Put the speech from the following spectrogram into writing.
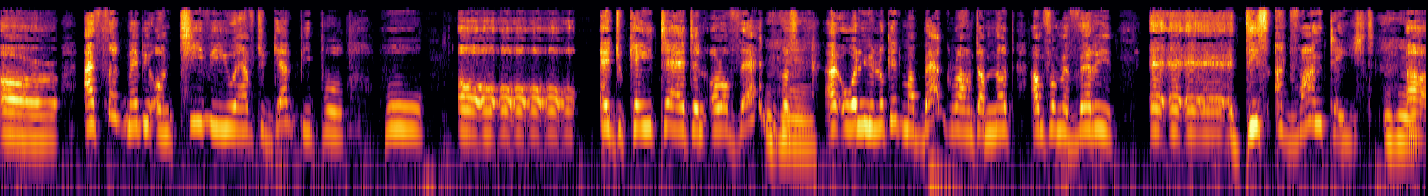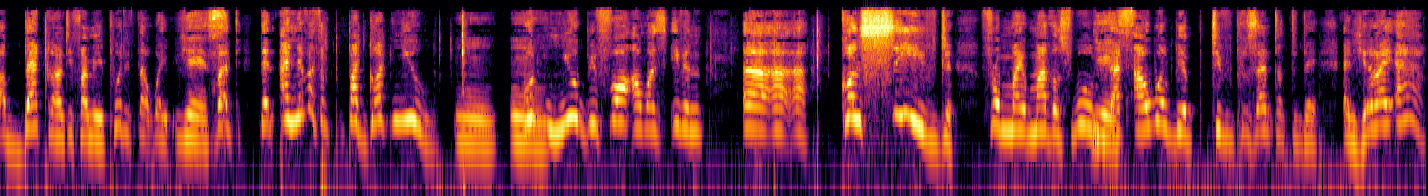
or I thought maybe on TV you have to get people who are, are, are, are educated and all of that because Mm-hmm. uh, when you look at my background, I'm not, I'm from a very uh, uh, uh, disadvantaged uh, background, if I may put it that way. Mm-hmm. Yes. But then I never thought, but God knew. Mm, God knew before I was even uh, uh, uh, conceived from my mother's womb Yes. that I will be a TV presenter today. And here I am.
